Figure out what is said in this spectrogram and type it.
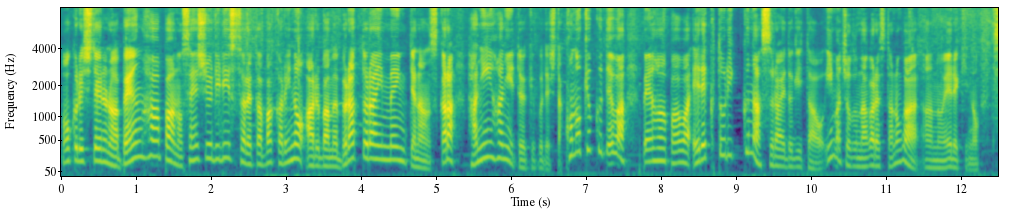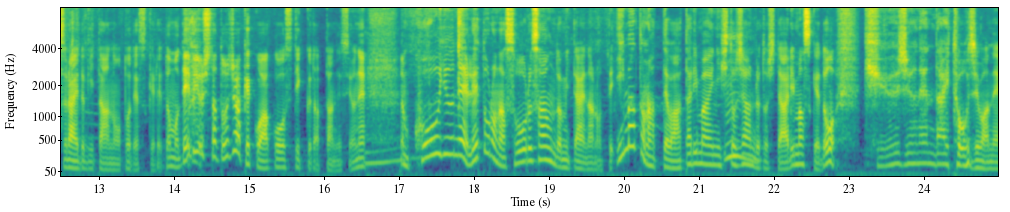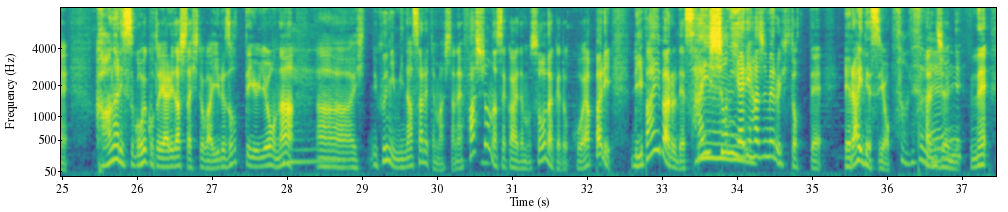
お送りしているのはベン・ハーパーの先週リリースされたばかりのアルバムブラッドラインメンテナンスからハニーハニーという曲でした。この曲ではベン・ハーパーはエレクトリックなスライドギターを今ちょうど流れてたのがあのエレキのスライドギターの音ですけれどもデビューした当時は結構アコースティックだったんですよね。でもこういうねレトロなソウルサウンドみたいなのって今となっては当たり前に一ジャンルとしてありますけど、うん、90年代当時はねかなりすごいことやりだした人がいるぞっていうようなあふうに見なされてましたね。ファッションの世界でもそうだけどこうやっぱりリバイバルで最初にやり始める人って偉いですよ、単純に。ね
